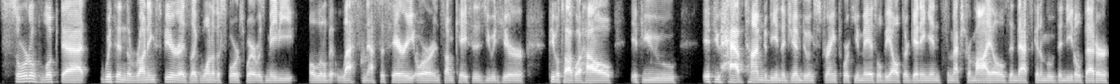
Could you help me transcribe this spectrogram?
sort of looked at within the running sphere as like one of the sports where it was maybe a little bit less necessary or in some cases you would hear people talk about how if you if you have time to be in the gym doing strength work you may as well be out there getting in some extra miles and that's going to move the needle better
